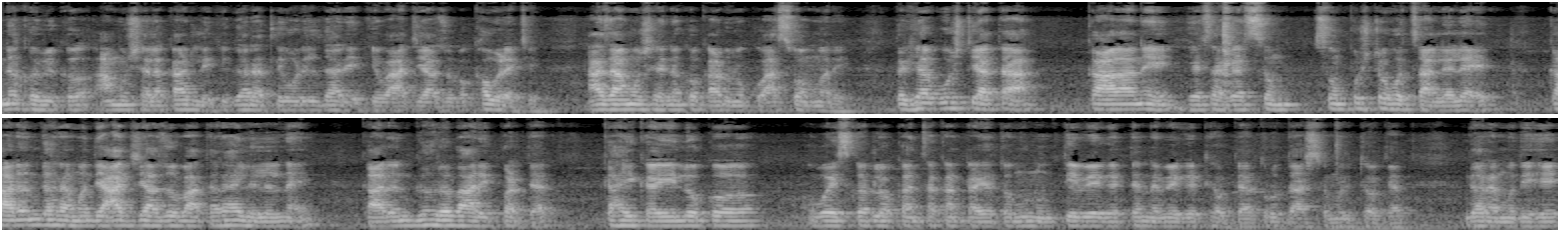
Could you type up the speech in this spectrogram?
नख विक आमुष्याला काढले की घरातले वडीलधारे किंवा आजी आजोबा खवळ्याचे. आज आमुष्या नखं काढू नको आज सोमवार आहे. तर ह्या गोष्टी आता काळाने हे सगळ्या सं संपुष्ट होत चाललेल्या आहेत. कारण घरामध्ये आजी आजोबा आता राहिलेलं नाही. कारण घरं बारीक पडतात. काही काही लोक वयस्कर लोकांचा कंटाळा येतो म्हणून ते वेगळे त्यांना वेगळे ठेवतात वृद्धाश्रमामध्ये ठेवतात. घरामध्ये हे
